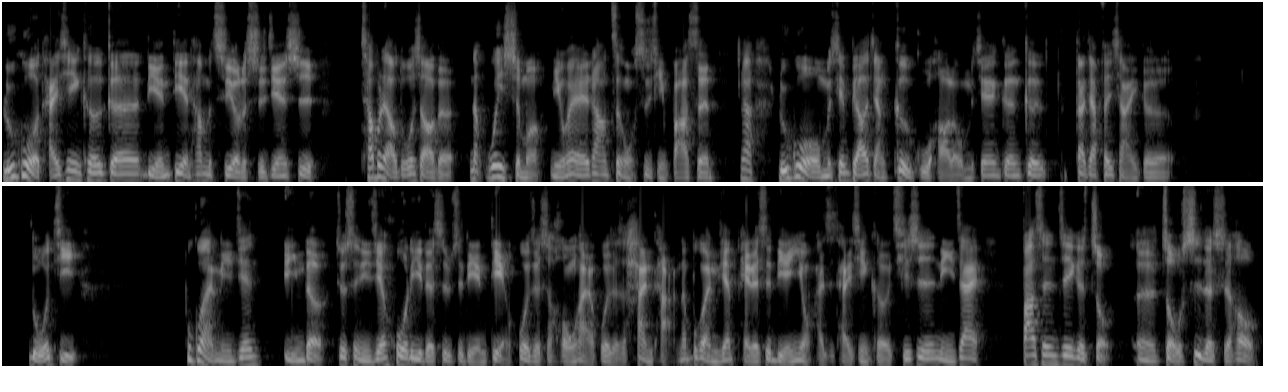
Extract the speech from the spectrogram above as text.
如果台信科跟联电他们持有的时间是差不了多少的，那为什么你会让这种事情发生？那如果我们先不要讲个股好了，我们先跟各大家分享一个逻辑：不管你今天赢的，就是你今天获利的是不是联电，或者是红海，或者是汉塔，那不管你今天赔的是联咏还是台信科，其实你在发生这个走呃走势的时候。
